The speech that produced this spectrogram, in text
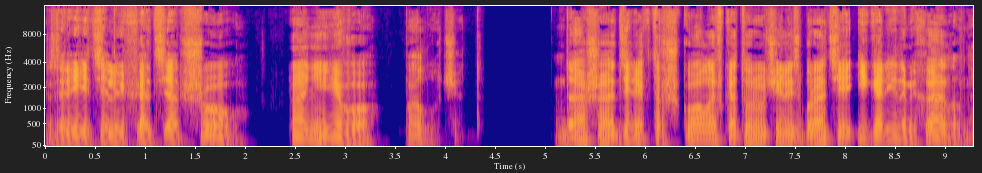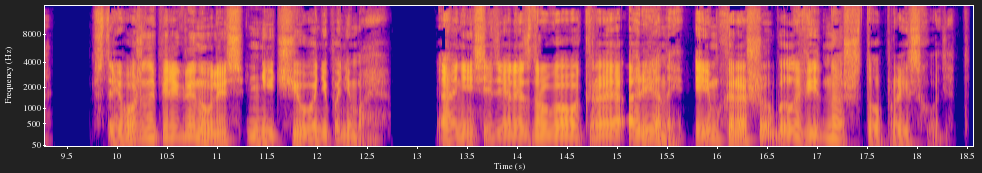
«Зрители хотят шоу, они его получат». Даша, директор школы, в которой учились братья, и Галина Михайловна, встревоженно переглянулись, ничего не понимая. Они сидели с другого края арены, им хорошо было видно, что происходит.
